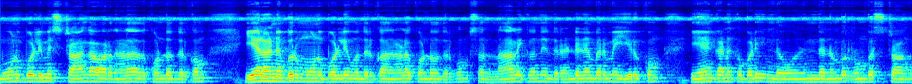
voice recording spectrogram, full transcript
மூணு போல்லையுமே ஸ்ட்ராங்காக வரதுனால அதை கொண்டு வந்திருக்கோம். ஏழாம் நம்பர் மூணு போல்லையும் வந்திருக்கும். அதனால் கொண்டு வந்திருக்கும். ஸோ நாளைக்கு வந்து இந்த ரெண்டு நம்பருமே இருக்கும். என் கணக்குப்படி இந்த ஒ- இந்த நம்பர் ரொம்ப ஸ்ட்ராங்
